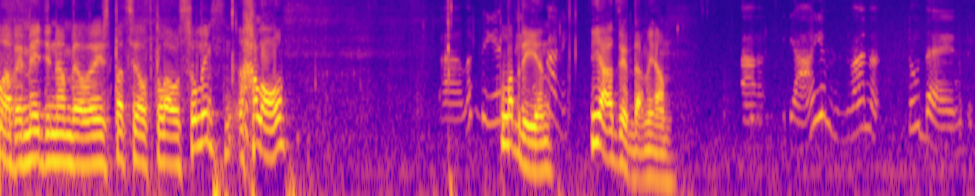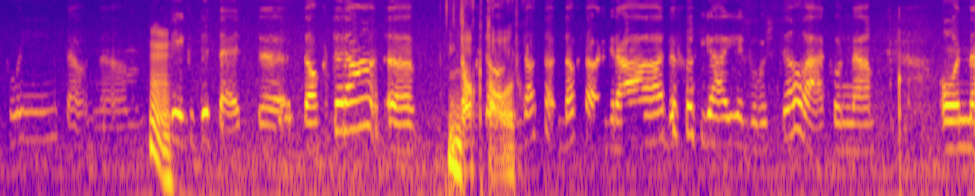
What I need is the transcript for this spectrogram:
labi, mēģinām vēlreiz pacelt klausuli. Halo! Labdien! Labdien! Jā, dzirdam, jā. Uh, jā, jums zvana studenti Klimta un um, hmm. tiek dzirdēt uh, doktorā. Uh, Doktoru. Doktor, doktora grādu, ieguvuši cilvēku. Un, un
